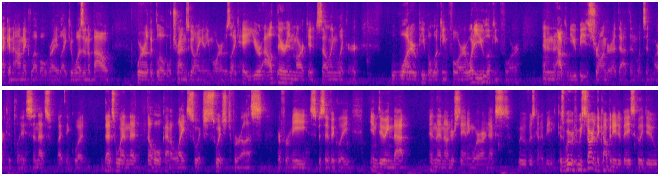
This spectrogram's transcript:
economic level, right? Like it wasn't about where are the global trends going anymore. It was like, hey, you're out there in market selling liquor what are people looking for what are you looking for and then how can you be stronger at that than what's in marketplace? And that's i think what that's when that the whole kind of light switch switched for us or for me specifically in doing that and then understanding where our next move was going to be. Because we, we started the company to basically do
